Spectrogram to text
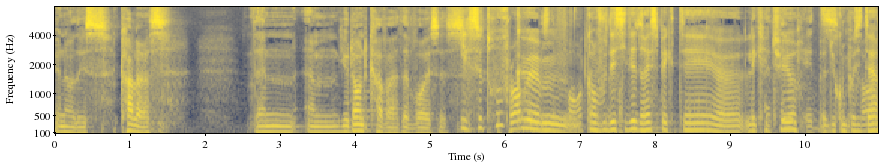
you know, these colors, Um, Il se trouve que um, quand vous décidez de respecter euh, l'écriture euh, du compositeur,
